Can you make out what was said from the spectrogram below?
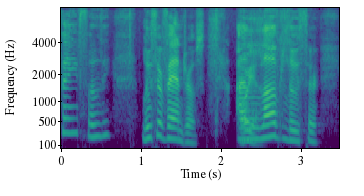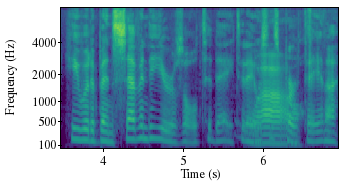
faithfully. Luther Vandross. I Oh, yeah. loved Luther. He would have been 70 years old today. Today was his birthday, and I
